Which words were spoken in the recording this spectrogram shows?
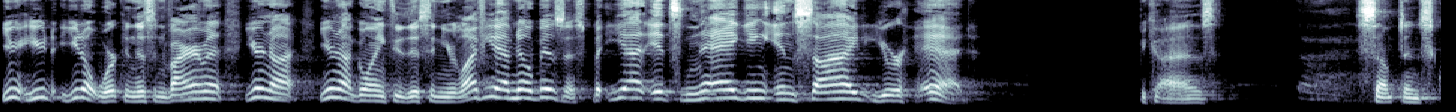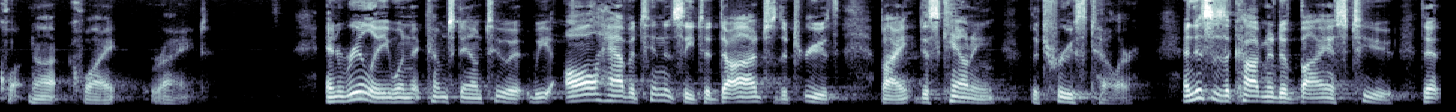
You, you, you don't work in this environment. You're not, you're not going through this in your life. You have no business. But yet it's nagging inside your head because something's not quite right. And really, when it comes down to it, we all have a tendency to dodge the truth by discounting the truth teller. And this is a cognitive bias too, that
